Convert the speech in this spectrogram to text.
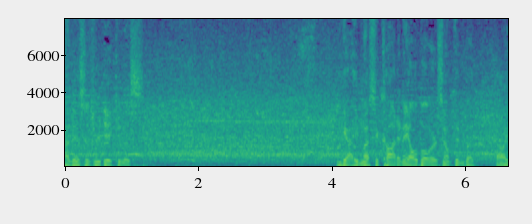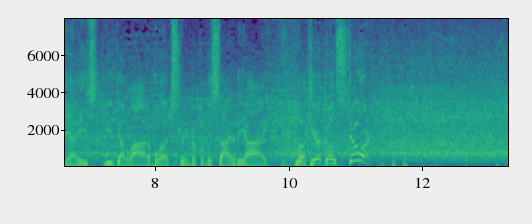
Now, this is ridiculous. Yeah, he must have caught an elbow or something, but Oh yeah, he's he's got a lot of blood streaming from the side of the eye. Look, here goes Stewart.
